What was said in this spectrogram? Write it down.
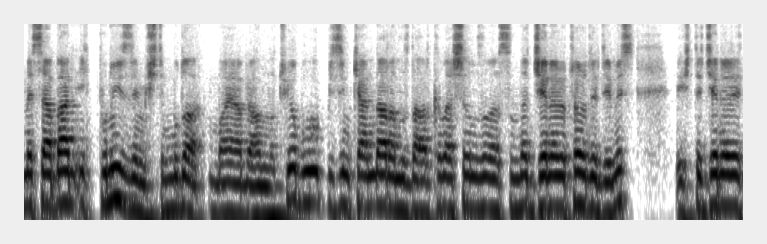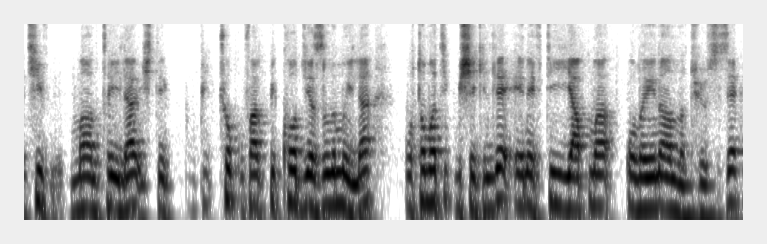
Mesela ben ilk bunu izlemiştim. Bu da bayağı bir anlatıyor. Bu bizim kendi aramızda arkadaşlarımızın arasında jeneratör dediğimiz işte generatif mantığıyla işte çok ufak bir kod yazılımıyla otomatik bir şekilde NFT yapma olayını anlatıyor size.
